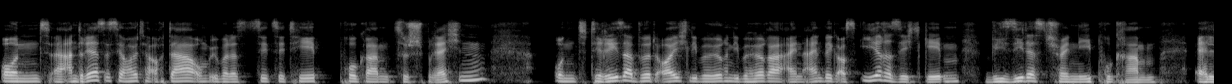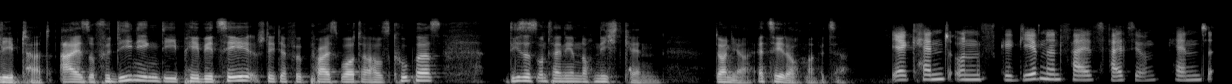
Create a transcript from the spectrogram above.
Und äh, Andreas ist ja heute auch da, um über das CCT-Programm zu sprechen. Und Theresa wird euch, liebe Hörerinnen, liebe Hörer, einen Einblick aus ihrer Sicht geben, wie sie das Trainee-Programm erlebt hat. Also für diejenigen, die PwC, steht ja für PricewaterhouseCoopers, dieses Unternehmen noch nicht kennen. Donja, erzähl doch mal bitte. Ihr kennt uns gegebenenfalls, falls ihr uns kennt, äh,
